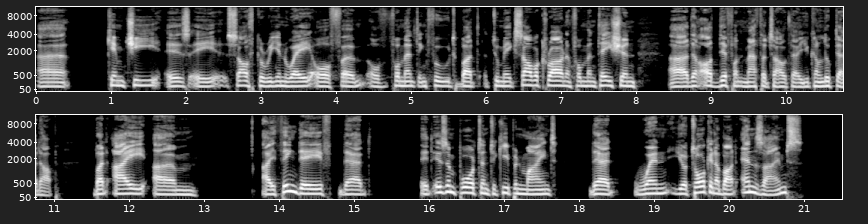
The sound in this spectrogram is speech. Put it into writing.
Uh, kimchi is a South Korean way of um, of fermenting food, but to make sauerkraut and fermentation, uh, there are different methods out there. You can look that up. But I um, I think, Dave, that it is important to keep in mind that when you're talking about enzymes,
